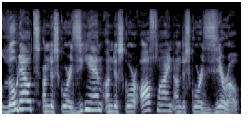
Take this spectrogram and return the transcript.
loadouts underscore ZM underscore offline underscore zero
